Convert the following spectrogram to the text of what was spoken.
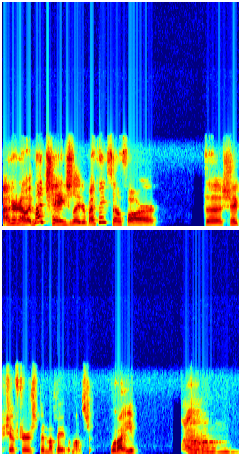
I don't know. It might change later, but I think so far the shapeshifter's been my favorite monster. What about you? Um,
